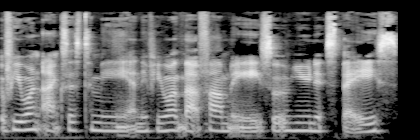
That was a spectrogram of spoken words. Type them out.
if you want access to me and if you want that family sort of unit space,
